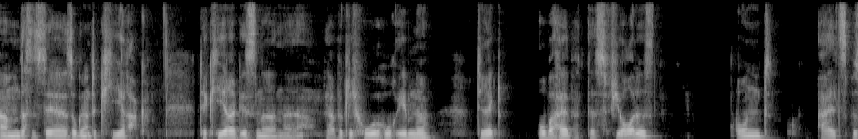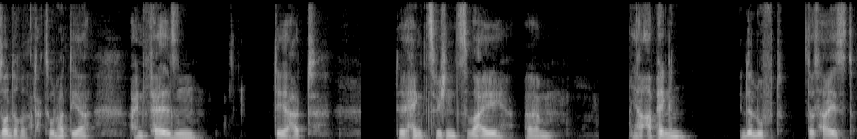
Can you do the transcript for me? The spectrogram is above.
ähm, das ist der sogenannte Kierak. Der Kierak ist eine, eine ja, wirklich hohe Hochebene, direkt oberhalb des Fjordes. Und als besondere Attraktion hat der einen Felsen, der hat der hängt zwischen zwei ähm, ja, Abhängen in der Luft. Das heißt,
